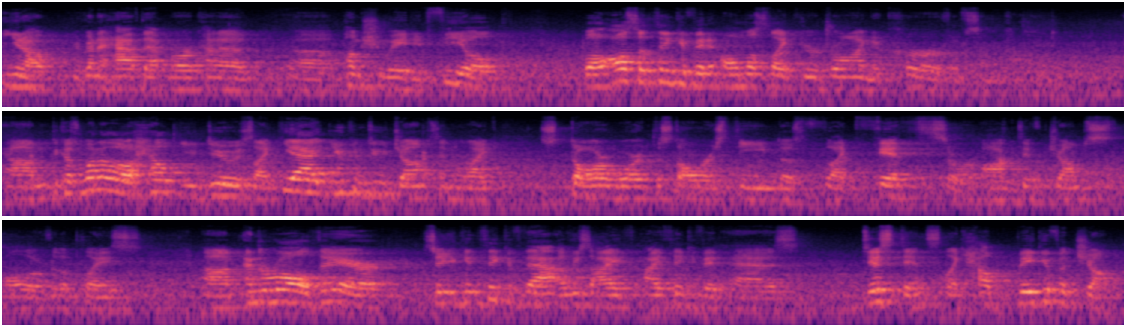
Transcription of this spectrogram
you know, you're going to have that more kind of uh, punctuated feel. Well, also think of it almost like you're drawing a curve of some kind. Um, because what it'll help you do is like, yeah, you can do jumps in like Star Wars, the Star Wars theme, those like fifths or octave jumps all over the place. Um, and they're all there, so you can think of that, at least I, I think of it as distance, like how big of a jump,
